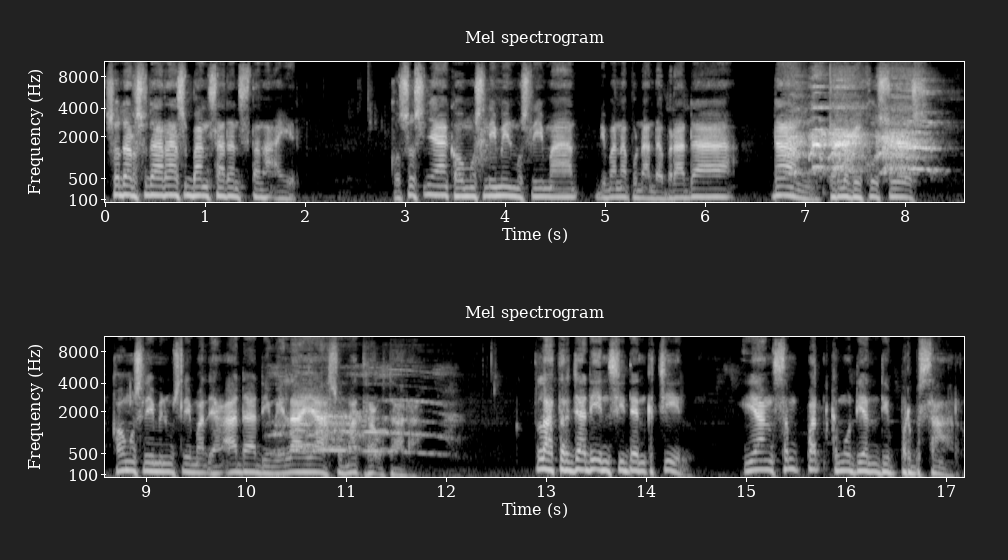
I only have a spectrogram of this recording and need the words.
Saudara-saudara sebangsa dan setanah air. Khususnya kaum muslimin muslimat di mana pun anda berada. Dan terlebih khusus kaum muslimin muslimat yang ada di wilayah Sumatera Utara. Telah terjadi insiden kecil yang sempat kemudian diperbesar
